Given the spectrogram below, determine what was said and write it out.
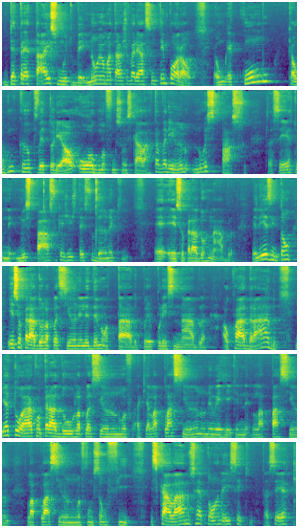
interpretar isso muito bem. Não é uma taxa de variação temporal. É, um, é como que algum campo vetorial ou alguma função escalar está variando no espaço tá certo? No espaço que a gente está estudando aqui, é esse operador nabla, beleza? Então, esse operador laplaciano ele é denotado por, por esse nabla ao quadrado e atuar com o operador laplaciano, numa, aqui é laplaciano, né? eu errei aqui, né? laplaciano, laplaciano numa função φ escalar nos retorna isso aqui, tá certo?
